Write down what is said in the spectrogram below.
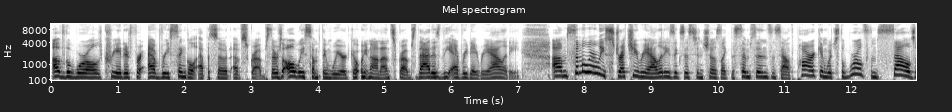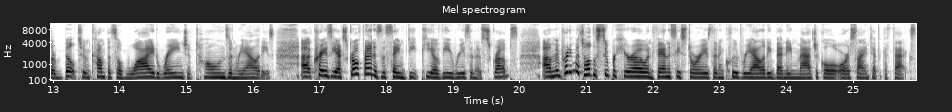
of the world created for every single episode of Scrubs. There's always something weird going on on Scrubs. That is the everyday reality. Um, similarly, stretchy realities exist in shows like The Simpsons and South Park, in which the worlds themselves are built to encompass a wide range of tones and realities. Uh, Crazy Ex Girlfriend is the same deep POV reason as Scrubs. Um, and pretty much all the superhero and fantasy stories that include reality bending, magical, or scientific effects.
